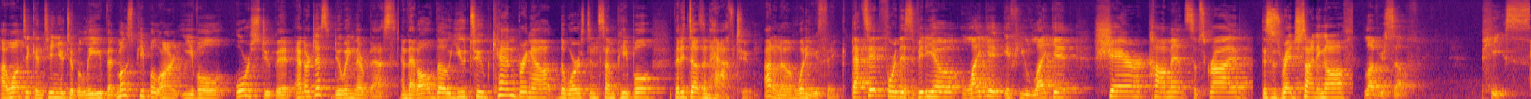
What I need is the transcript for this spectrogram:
I want to continue to believe that most people aren't evil or stupid and are just doing their best, and that although YouTube can bring out the worst in some people, that it doesn't have to. I don't know, what do you think? That's it for this video. Like it if you like it. Share, comment, subscribe. This is Reg signing off. Love yourself. Peace.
